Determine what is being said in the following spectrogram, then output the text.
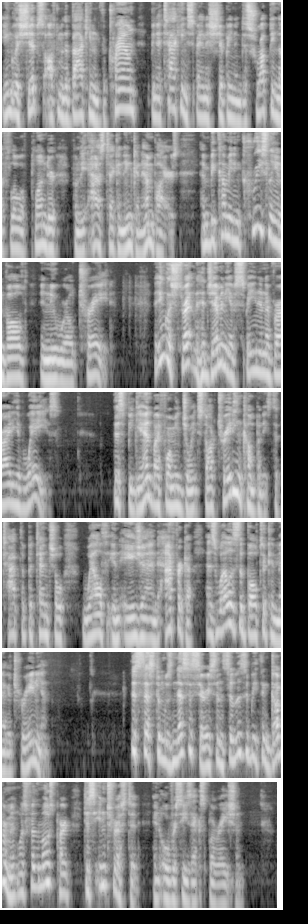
English ships, often with the backing of the crown, had been attacking Spanish shipping and disrupting the flow of plunder from the Aztec and Incan empires, and becoming increasingly involved in New World trade. The English threatened the hegemony of Spain in a variety of ways. This began by forming joint stock trading companies to tap the potential wealth in Asia and Africa, as well as the Baltic and Mediterranean. This system was necessary since the Elizabethan government was for the most part disinterested in overseas exploration,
